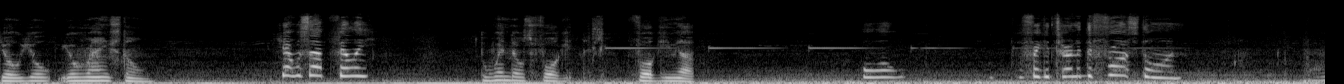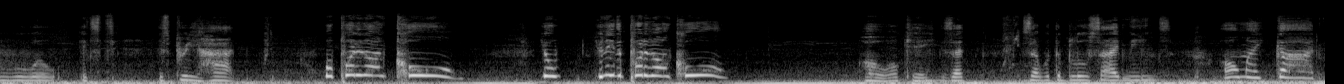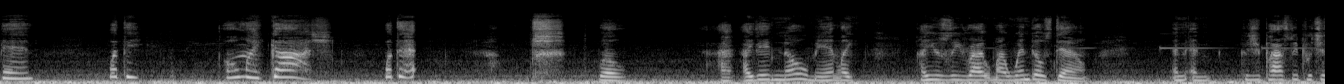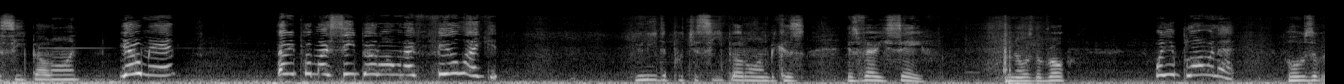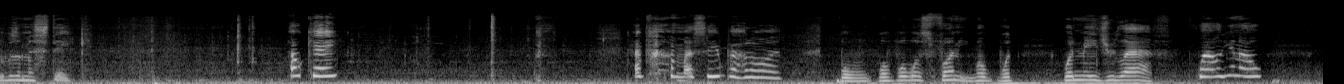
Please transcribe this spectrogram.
Yo, yo, yo, Rhinestone. Yeah, what's up, Philly? The window's fogging, fogging up. Well freaking turn the defrost on. Well, it's it's pretty hot. Well, put it on cool. You you need to put it on cool. Oh, okay. Is that is that what the blue side means? Oh my God, man! What the? Oh my gosh! What the heck? Well, I, I didn't know, man. Like, I usually ride with my windows down. And and could you possibly put your seatbelt on? Yo, man, let me put my seatbelt on when I feel like it. You need to put your seatbelt on because it's very safe. You know, it's the rope. What are you blowing at? Oh, it was a, it was a mistake. Okay. I put my seatbelt on. Well, what, what was funny? What what what made you laugh? Well, you know,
